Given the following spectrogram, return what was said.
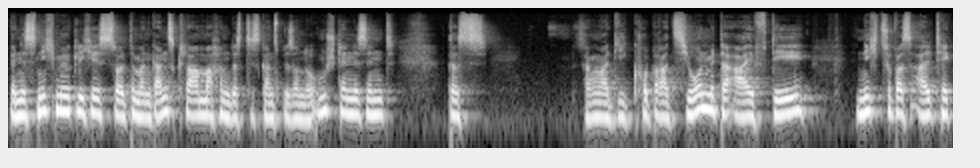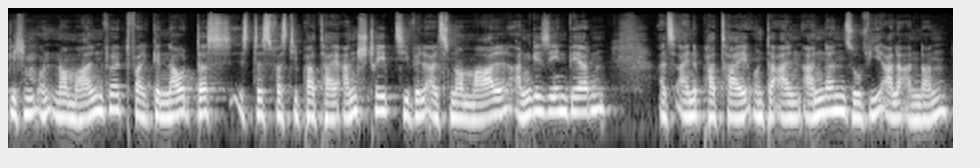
Wenn es nicht möglich ist, sollte man ganz klar machen, dass das ganz besondere Umstände sind, dass, sagen wir mal, die Kooperation mit der AfD nicht zu was Alltäglichem und Normalen wird, weil genau das ist das, was die Partei anstrebt. Sie will als normal angesehen werden, als eine Partei unter allen anderen, so wie alle anderen.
